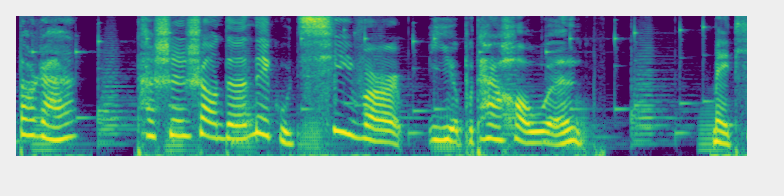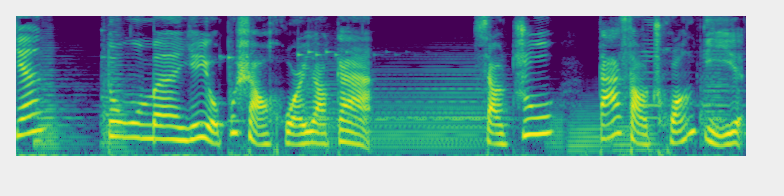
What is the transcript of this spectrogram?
当然，他身上的那股气味儿也不太好闻。每天，动物们也有不少活儿要干。小猪打扫床底，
